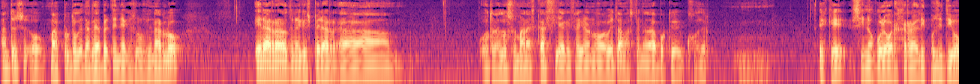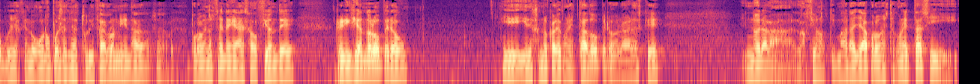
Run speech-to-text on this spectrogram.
antes o más pronto que tarde Apple tenía que solucionarlo. Era raro tener que esperar a otras dos semanas casi a que saliera una nueva beta, más que nada porque, joder, mm, es que si no logras cargar el dispositivo, pues es que luego no puedes ni actualizarlo ni nada. O sea, por lo menos tenía esa opción de reiniciándolo, pero. Y, dejando el cable conectado, pero la verdad es que no era la, opción óptima. Ahora ya por lo menos te conectas y,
